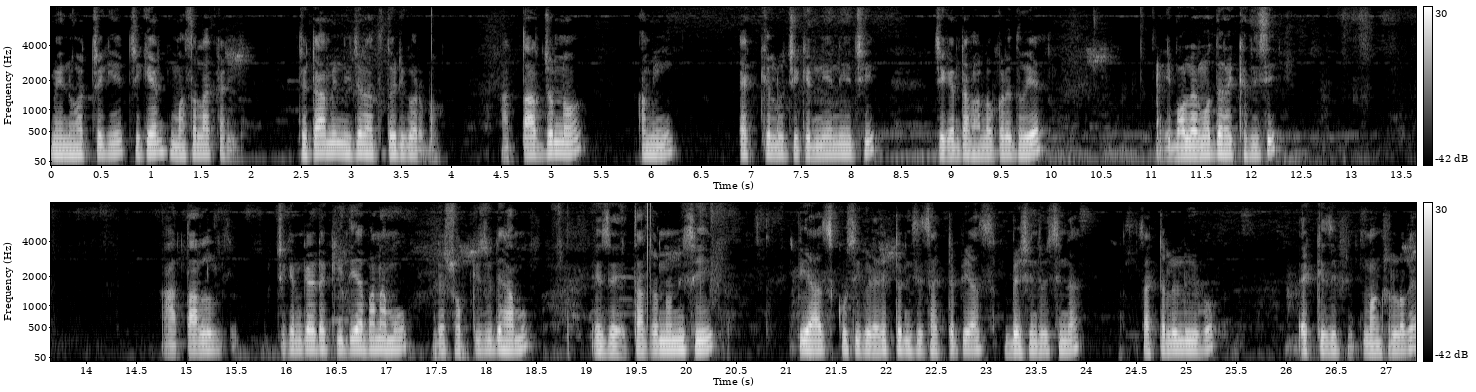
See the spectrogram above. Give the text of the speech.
মেনু হচ্ছে গিয়ে চিকেন মশলা কারি যেটা আমি নিজের হাতে তৈরি করব। আর তার জন্য আমি এক কিলো চিকেন নিয়ে নিয়েছি। চিকেনটা ভালো করে ধুয়ে এই বলের মধ্যে রেখে দিছি। আর তার চিকেন কারিটা কী দিয়ে বানামু? এটা সব কিছু দেখামু এই যে, তার জন্য নিছি পেঁয়াজ, কুচি করে। একটা নিছি চারটা পেঁয়াজ, বেশি নিছি না, চারটা লই লইব। এক কেজি মাংসর লগে।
